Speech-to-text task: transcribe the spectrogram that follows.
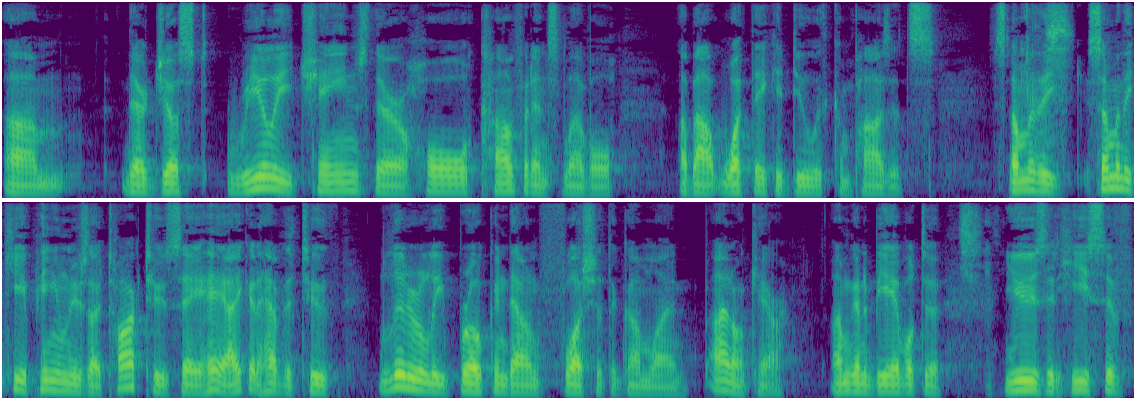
um, they're just really changed their whole confidence level about what they could do with composites. Some yes. of the some of the key opinion leaders I talk to say, "Hey, I could have the tooth literally broken down flush at the gum line. I don't care. I'm going to be able to use adhesive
